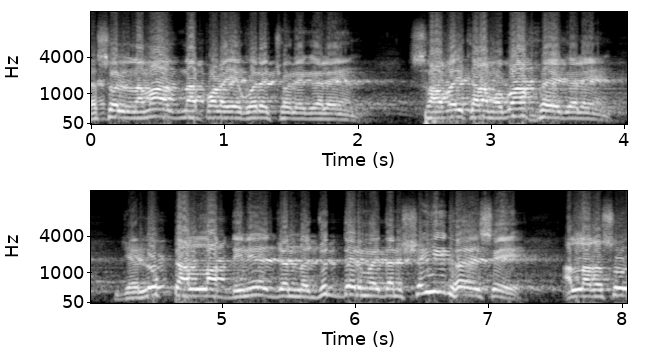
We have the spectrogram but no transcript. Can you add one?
রসুল নামাজ না পড়াইয়ে ঘরে চলে গেলেন। সবাই কালাম অবাক হয়ে গেলেন যে লোকটা আল্লাহ দিনের জন্য যুদ্ধের ময়দানে শহীদ হয়েছে। আল্লাহ রসুল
